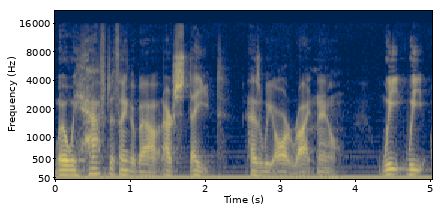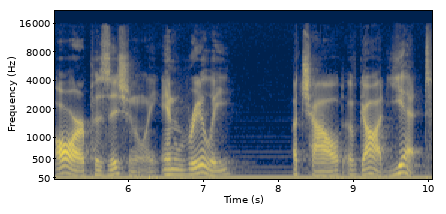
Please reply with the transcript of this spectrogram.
Well, we have to think about our state as we are right now we, we are positionally and really a child of God, yet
